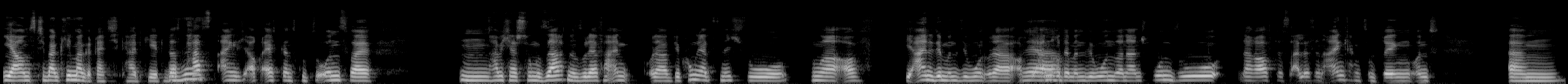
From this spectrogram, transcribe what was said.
ja ums Thema Klimagerechtigkeit geht. Und das mhm. passt eigentlich auch echt ganz gut zu uns, weil, hm, habe ich ja schon gesagt, ne, so der Verein, oder wir gucken jetzt nicht so nur auf die eine Dimension oder auf ja. die andere Dimension, sondern schon so darauf, das alles in Einklang zu bringen und ähm,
